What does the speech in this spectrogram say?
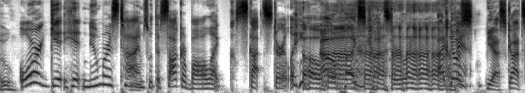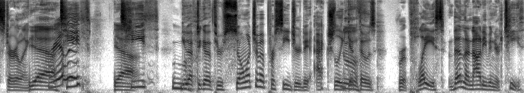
Ooh. or get hit numerous times with a soccer ball like Scott Sterling? Oh, Oh, like Scott Sterling. I'd go. Yeah, Scott Sterling. yeah. Really? Teeth. Yeah. Teeth. You have to go through so much of a procedure to actually get Oof. those replaced. Then they're not even your teeth.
